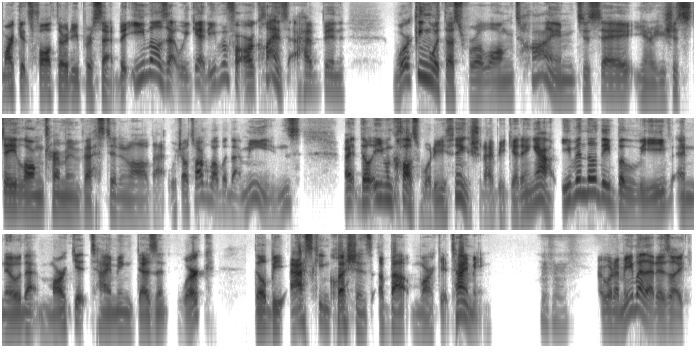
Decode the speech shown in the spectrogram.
Markets fall 30%. The emails that we get, even for our clients that have been working with us for a long time to say, you know, you should stay long term invested in all of that, which I'll talk about what that means. Right? They'll even call us, what do you think? Should I be getting out? Even though they believe and know that market timing doesn't work, they'll be asking questions about market timing. Mm-hmm. What I mean by that is like,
